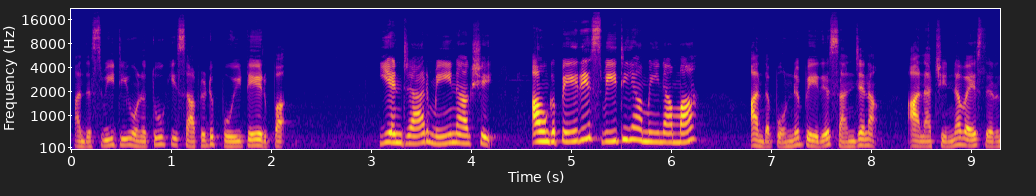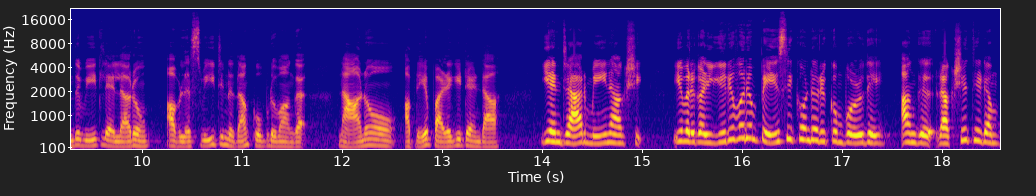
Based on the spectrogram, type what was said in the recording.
அந்த ஸ்வீட்டி உன்னை தூக்கி சாப்பிட்டுட்டு போயிட்டே இருப்பா. என்றார் மீனாட்சி. அவங்க பேரே ஸ்வீட்டியா மீனாம்மா? அந்த பொண்ணு பேரு சஞ்சனா. ஆனால் சின்ன வயசுலேருந்து வீட்டில் எல்லாரும் அவளை ஸ்வீட்டுன்னு தான் கூப்பிடுவாங்க. நானும் அப்படியே பழகிட்டேன்டா என்றார் மீனாட்சி. இவர்கள் இருவரும் பேசிக் கொண்டிருக்கும் பொழுதே அங்கு ரக்ஷித்திடம்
